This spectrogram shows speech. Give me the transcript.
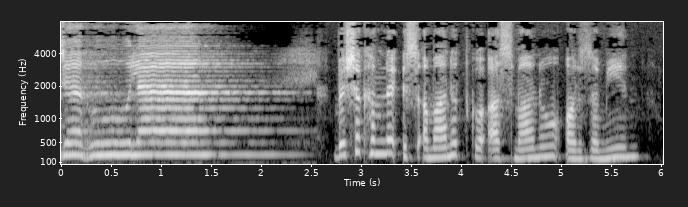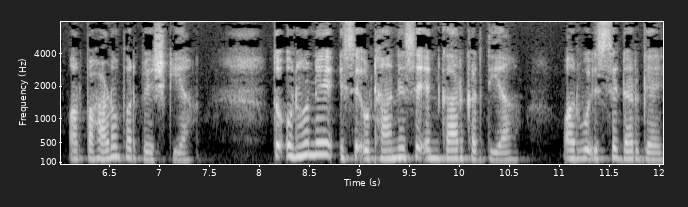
جهولا بے شک ہم نے اس امانت کو آسمانوں اور زمین اور پہاڑوں پر پیش کیا تو انہوں نے اسے اٹھانے سے انکار کر دیا اور وہ اس سے ڈر گئے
